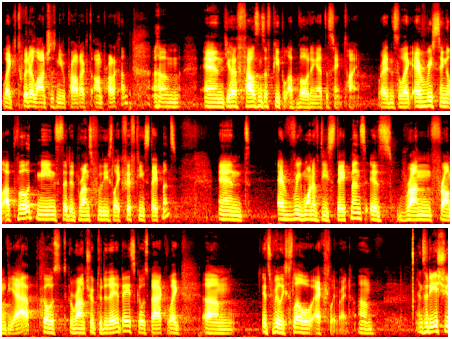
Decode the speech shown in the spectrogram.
like Twitter launches new product on Product Hunt, um, and you have thousands of people upvoting at the same time, right? And so like every single upvote means that it runs through these like 15 statements. And every one of these statements is run from the app, goes round trip to the database, goes back. Like um, it's really slow, actually, right? Um, and so the issue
